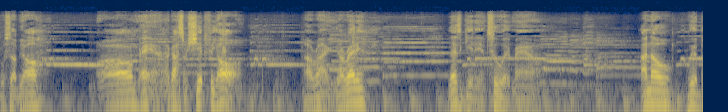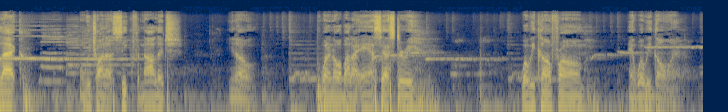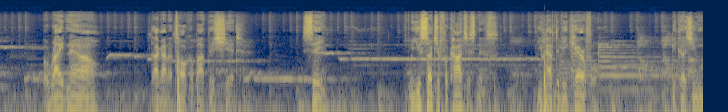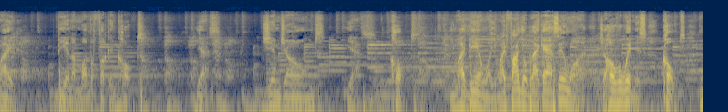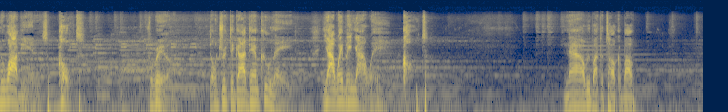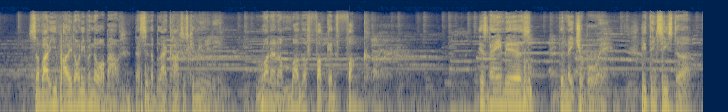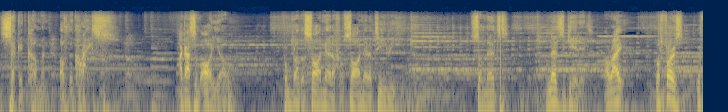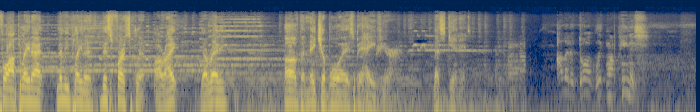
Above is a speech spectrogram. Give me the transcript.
What's up, y'all? Oh man, I got some shit for y'all. All right, y'all ready? Let's get into it, man. I know we're black and we're trying to seek for knowledge. You know, we want to know about our ancestry, where we come from, and where we going. But right now, I gotta talk about this shit. See, when you searching for consciousness, you have to be careful because you might be in a motherfucking cult. Yes. Jim Jones, yes. Cult. You might be in one. You might find your black ass in one. Jehovah Witness, cult. Nubians, cult. For real. Don't drink the goddamn Kool-Aid. Yahweh ben Yahweh. Cult. Now we about to talk about somebody you probably don't even know about that's in the black conscious community. Running a motherfucking fuck. His name is the Nature Boy. He thinks he's the second coming of the Christ. I got some audio from brother Sa Neter from Sa Neter TV. So let's let's get it. All right? But first, before I play that, let me play the this first clip, all right? Y'all ready? Of the Nature Boy's behavior. Let's get it. I let a dog lick my penis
